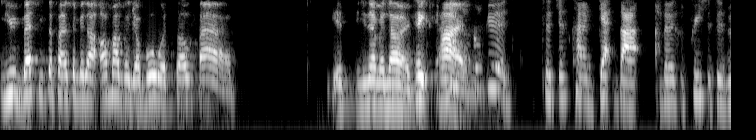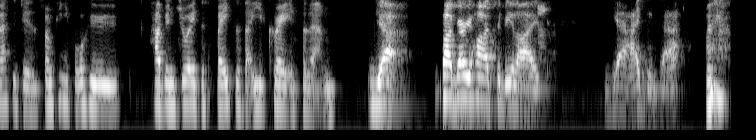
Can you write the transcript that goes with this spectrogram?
you message the person, to be like, oh my god, your ball was so fab. It's you never know. It takes It's time. so good to just kind of get that those appreciative messages from people who have enjoyed the spaces that you've created for them. Yeah, but very hard to be like, yeah, I did that.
